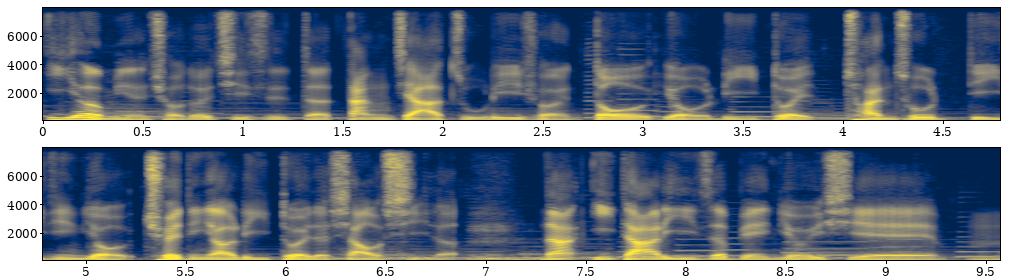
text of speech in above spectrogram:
一二名的球队，其实的当家主力球员都有离队，传出已经有确定要离队的消息了。嗯，那意大利这边有一些嗯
